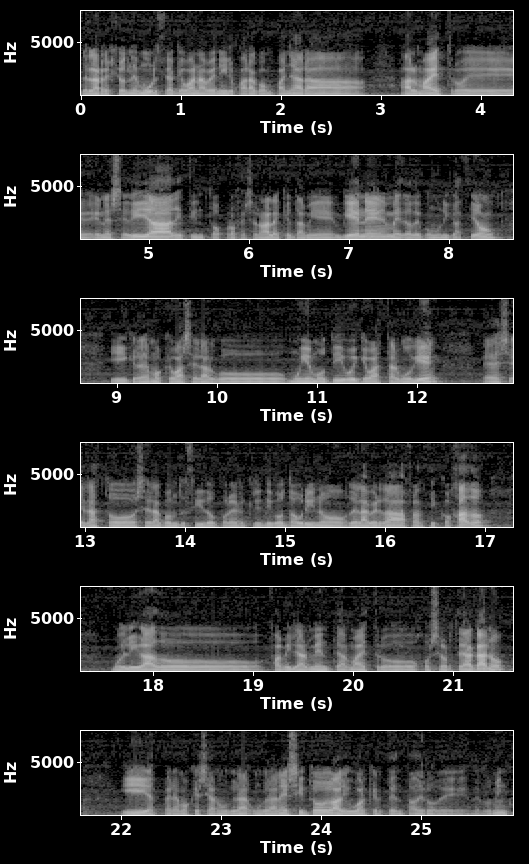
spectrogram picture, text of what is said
la región de Murcia que van a venir para acompañar a, al maestro eh, en ese día, distintos profesionales que también vienen, medios de comunicación y creemos que va a ser algo muy emotivo y que va a estar muy bien. el acto será conducido por el crítico taurino de la verdad Francisco Jado, muy ligado familiarmente al maestro José Ortega Cano y esperemos que sea un gran, éxito, al igual que el tentadero del domingo.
